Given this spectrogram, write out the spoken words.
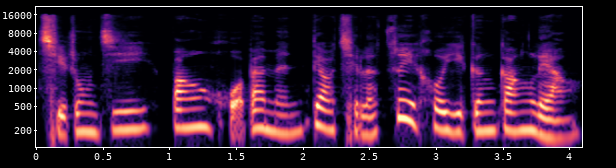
起重机帮伙伴们吊起了最后一根钢梁。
